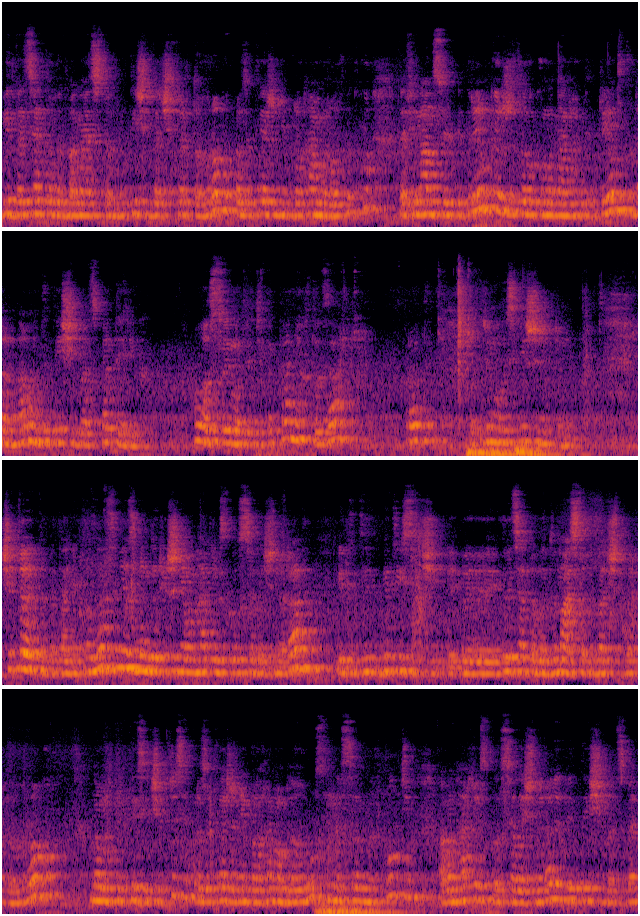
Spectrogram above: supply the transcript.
від 20.12.2024 року про затвердження програми розвитку та фінансової підтримки житлово-комунального підприємства «Даргава» на 2025 рік. Голосуємо третє питання. Хто за? Проти? Отрималось рішення прийнято. Четверте питання. Про внесення змін до рішення Вангардівської селищної ради від е, 20.12.24 року номер 3300 про затвердження програми благоустрою населених пунктів Авангардівської селищної ради 2025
